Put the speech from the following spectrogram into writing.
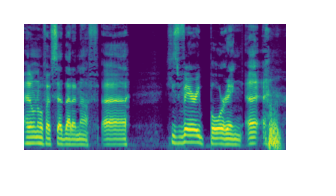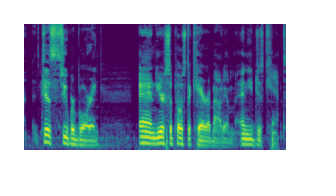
I don't know if I've said that enough. Uh, he's very boring, uh, just super boring, and you're supposed to care about him, and you just can't.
